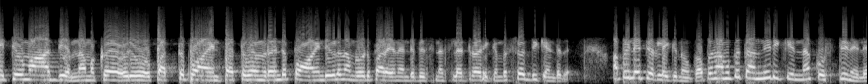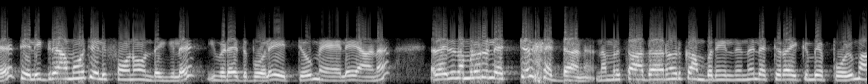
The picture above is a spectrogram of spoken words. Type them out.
ഏറ്റവും ആദ്യം നമുക്ക് ഒരു പത്ത് പോയിന്റ് പത്ത് പന്ത്രണ്ട് പോയിന്റുകൾ നമ്മളോട് പറയുന്നുണ്ട് ബിസിനസ് ലെറ്റർ അടിക്കുമ്പോൾ ശ്രദ്ധിക്കേണ്ടത്. അപ്പൊ ലെറ്ററിലേക്ക് നോക്കും. അപ്പൊ നമുക്ക് തന്നിരിക്കുന്ന ക്വസ്റ്റിനിൽ ടെലിഗ്രാമോ ടെലിഫോണോ ഉണ്ടെങ്കിൽ ഇവിടെ ഇതുപോലെ ഏറ്റവും മേലെയാണ്. അതായത് നമ്മളൊരു ലെറ്റർ ഹെഡാണ് നമ്മൾ സാധാരണ ഒരു കമ്പനിയിൽ നിന്ന് ലെറ്റർ അയക്കുമ്പോൾ എപ്പോഴും ആ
